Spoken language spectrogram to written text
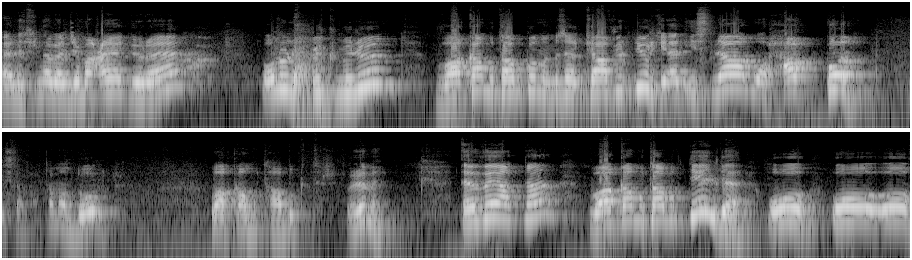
Ehli sünnet vel cemaa'ya göre onun hükmünün vaka mutabık olması. Mesela kafir diyor ki el İslamu hakkun. İslam tamam doğrudur. Vaka mutabıktır. Öyle mi? E veyahut da vaka mutabık değil de o o o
